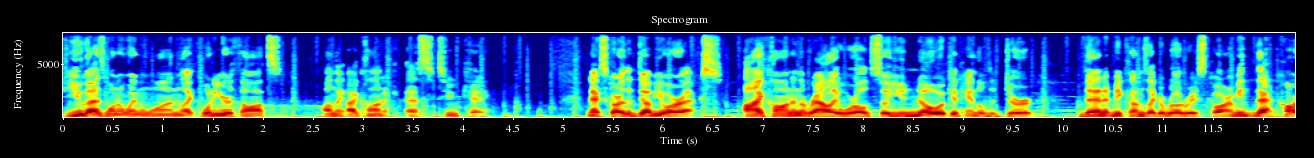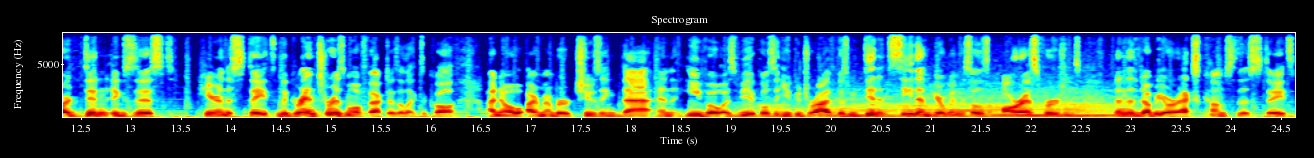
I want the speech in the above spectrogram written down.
Do you guys want to win one? Like, what are your thoughts on the iconic S2K? Next car, the WRX. Icon in the rally world, so you know it can handle the dirt. Then it becomes like a road race car. I mean, that car didn't exist here in the States, the Gran Turismo effect, as I like to call it. I know I remember choosing that and the Evo as vehicles that you could drive because we didn't see them here. We only saw those RS versions. Then the WRX comes to the States,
